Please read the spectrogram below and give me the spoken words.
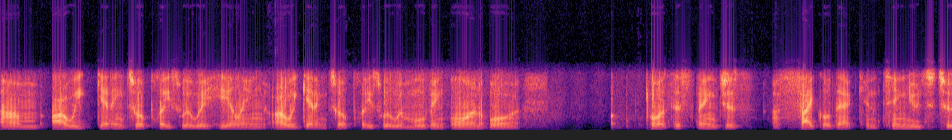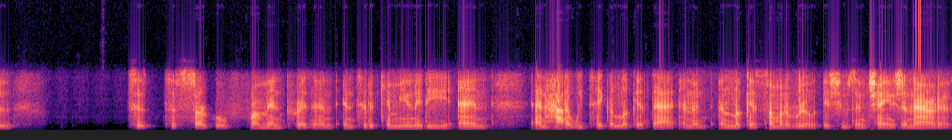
um, are we getting to a place where we're healing? Are we getting to a place where we're moving on, or or is this thing just a cycle that continues to to to circle from in prison into the community? And and how do we take a look at that and and look at some of the real issues and change the narrative?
